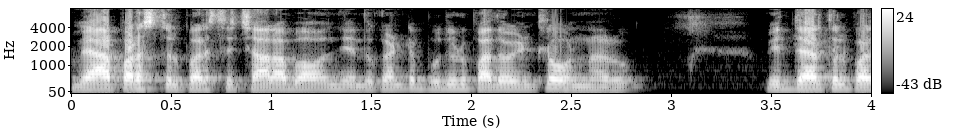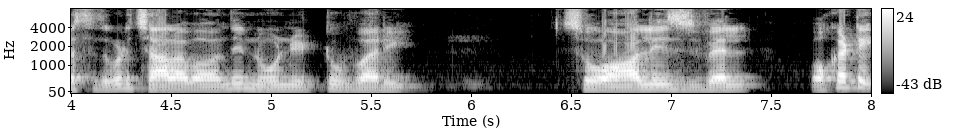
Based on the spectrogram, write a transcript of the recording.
వ్యాపారస్తుల పరిస్థితి చాలా బాగుంది. ఎందుకంటే బుధుడు పదో ఇంట్లో ఉన్నారు. విద్యార్థుల పరిస్థితి కూడా చాలా బాగుంది. No need to worry so all is well ఒకటి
